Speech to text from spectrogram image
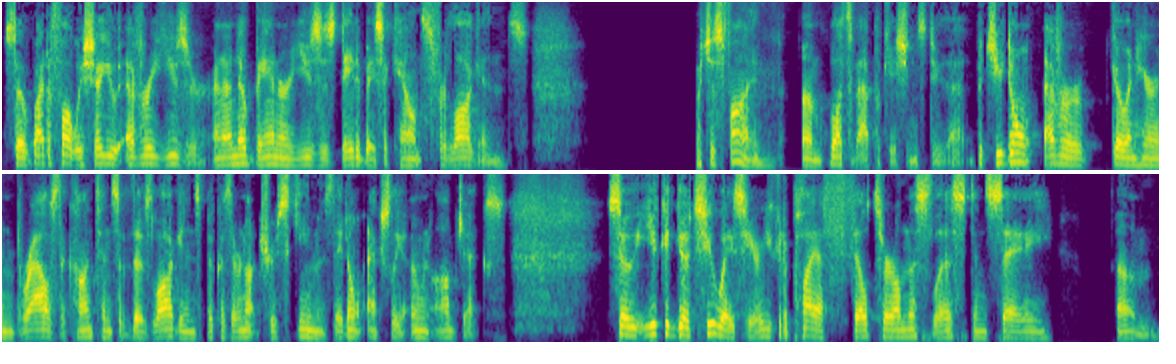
So by default, we show you every user. And I know Banner uses database accounts for logins which is fine. Um, lots of applications do that, but you don't ever go in here and browse the contents of those logins because they're not true schemas. They don't actually own objects. So you could go two ways here. You could apply a filter on this list and say, um,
